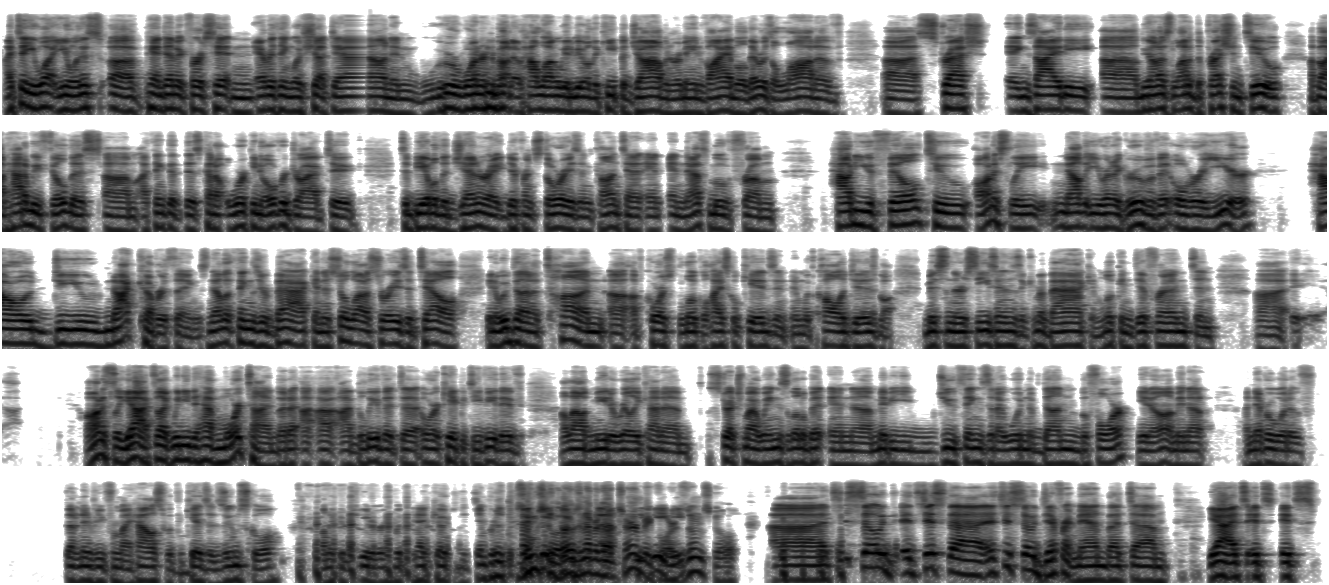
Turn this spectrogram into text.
I tell you what, you know, when this uh, pandemic first hit and everything was shut down, and we were wondering about how long we'd be able to keep a job and remain viable, there was a lot of uh, stress, anxiety. Uh, I'll be honest, a lot of depression too about how do we fill this. Um, I think that this kind of working overdrive to to be able to generate different stories and content, and and that's moved from how do you feel to honestly now that you're in a groove of it over a year how do you not cover things now that things are back? And there's still a lot of stories to tell. You know we've done a ton uh, of course with local high school kids and, and, with colleges about missing their seasons and coming back and looking different. And uh, honestly yeah i feel like we need to have more time but i, I, I believe that uh, over at kptv they've allowed me to really kind of stretch my wings a little bit and uh, maybe do things that i wouldn't have done before you know i mean i, I never would have done an interview from my house with the kids at Zoom school on a computer with the head coach of the Timbers. Zoom school. There was never that term before. Zoom school. uh, it's just so. It's just. Uh, it's just so different, man. But um, yeah, it's it's it's.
